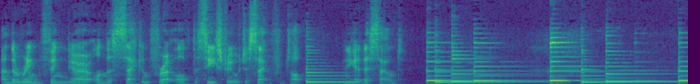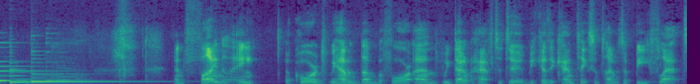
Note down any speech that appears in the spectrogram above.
And the ring finger on the second fret of the C string, which is second from top. And you get this sound. And finally, a chord we haven't done before and we don't have to do because it can take some time is a B flat.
